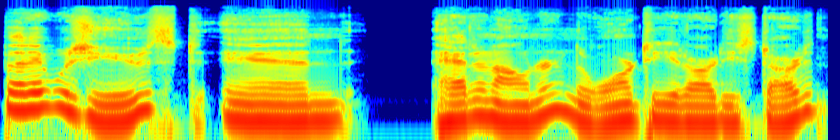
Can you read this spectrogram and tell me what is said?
but it was used and had an owner, and the warranty had already started.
